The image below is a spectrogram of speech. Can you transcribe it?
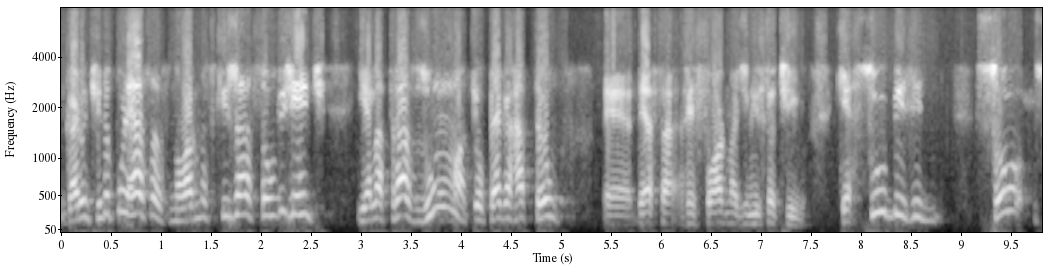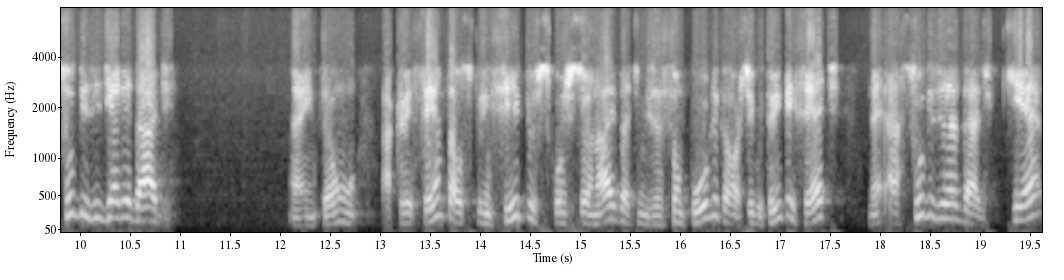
garantidas por essas normas que já são vigentes. E ela traz uma que eu pego a ratão dessa reforma administrativa, que é subsidi subsidiariedade. Né? Então, acrescenta aos princípios constitucionais da administração pública, o artigo 37, né, a subsidiariedade, que é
